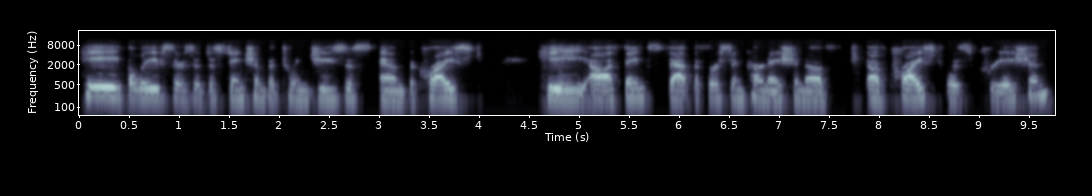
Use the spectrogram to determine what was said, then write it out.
He believes there's a distinction between Jesus and the Christ. He uh, thinks that the first incarnation of, of Christ was creation.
